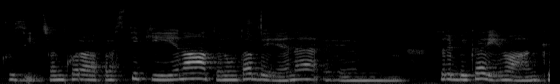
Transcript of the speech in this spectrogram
Così c'è ancora la plastichina tenuta bene e, sarebbe carino anche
